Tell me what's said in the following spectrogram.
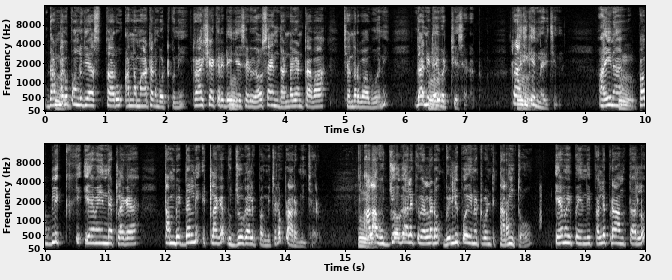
దండగ పనులు చేస్తారు అన్న మాటను పట్టుకుని రాజశేఖర రెడ్డి ఏం చేశాడు? వ్యవసాయం దండగంటావా చంద్రబాబు అని దాన్ని డైవర్ట్ చేశాడట. రాజకీయం నడిచింది. అయినా పబ్లిక్ ఏమైంది అట్లాగా? తమ బిడ్డల్ని ఇట్లాగా ఉద్యోగాలకు పంపించడం ప్రారంభించారు. అలా ఉద్యోగాలకు వెళ్ళడం వెళ్ళిపోయినటువంటి తరంతో ఏమైపోయింది? పల్లె ప్రాంతాల్లో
